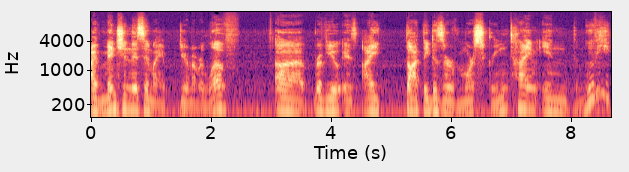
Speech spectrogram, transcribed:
I've mentioned this in my Do You Remember Love uh, review. Is I thought they deserve more screen time in the movie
